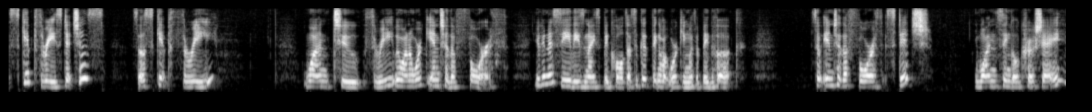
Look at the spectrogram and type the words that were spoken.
Skip three stitches. So skip three, one, two, three. We want to work into the fourth you're going to see these nice big holes. That's a good thing about working with a big hook. So into the fourth stitch, one single crochet,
